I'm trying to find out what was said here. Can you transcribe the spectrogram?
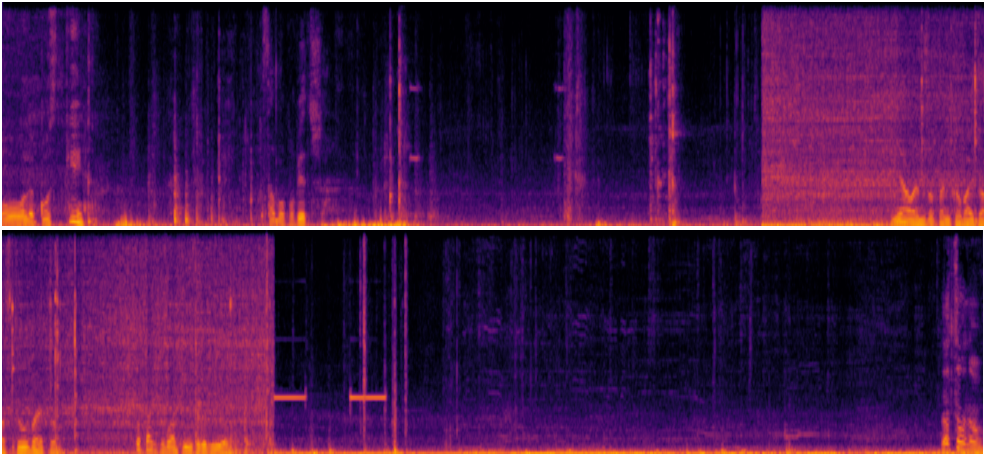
Ole pustki. Samo powietrze. Miałem zatankować za stówę, to, to tak właśnie zrobiłem. Co no,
